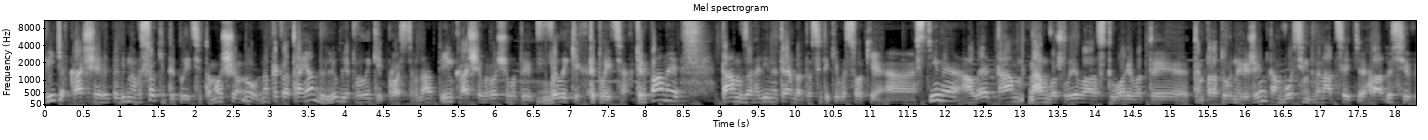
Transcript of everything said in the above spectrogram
квітів краще відповідно високі теплиці, тому що, ну, наприклад, троянди люблять великий простір. Да? Їм краще вирощувати в великих теплицях. Тюльпани там взагалі не треба досить такі високі а, стіни, але там нам важливо створювати температурний режим, там 8-12 градусів.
